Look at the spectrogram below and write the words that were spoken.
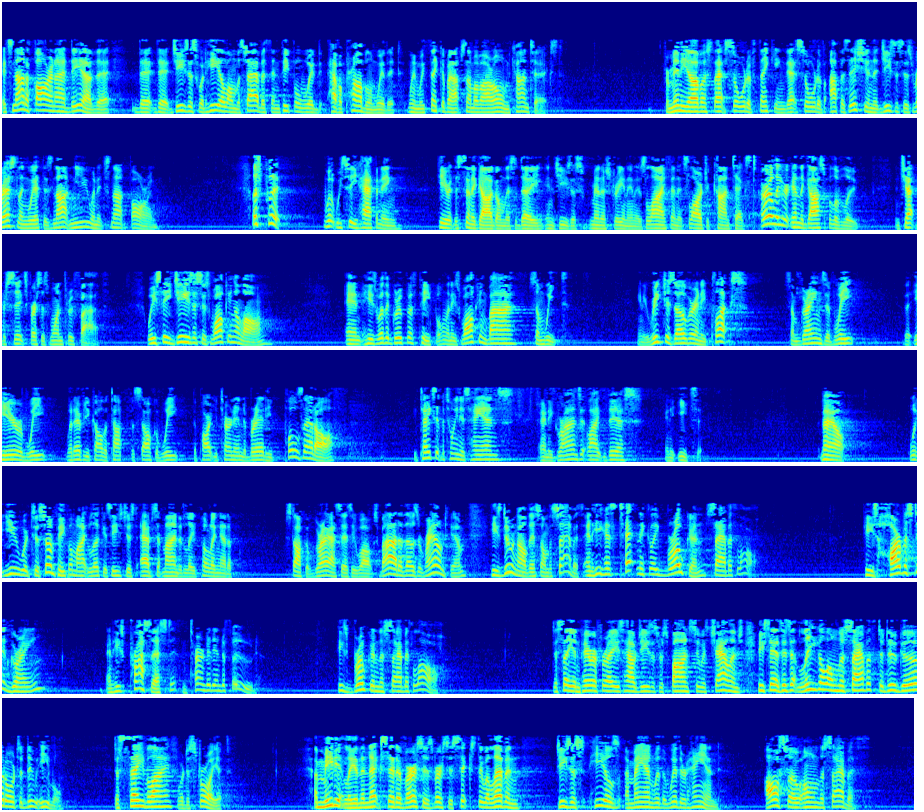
It's not a foreign idea that, that, that Jesus would heal on the Sabbath and people would have a problem with it when we think about some of our own context. For many of us, that sort of thinking, that sort of opposition that Jesus is wrestling with is not new and it's not foreign. Let's put what we see happening here at the synagogue on this day in Jesus' ministry and in his life in its larger context. Earlier in the Gospel of Luke, in chapter 6, verses 1 through 5, we see Jesus is walking along and he's with a group of people and he's walking by some wheat. And he reaches over and he plucks some grains of wheat, the ear of wheat, whatever you call the top of the stalk of wheat, the part you turn into bread. He pulls that off. He takes it between his hands and he grinds it like this and he eats it. Now, what you were to some people might look as he's just absent-mindedly pulling at a stalk of grass as he walks by. To those around him, he's doing all this on the Sabbath, and he has technically broken Sabbath law. He's harvested grain and he's processed it and turned it into food. He's broken the Sabbath law. To say and paraphrase how Jesus responds to his challenge, he says, Is it legal on the Sabbath to do good or to do evil? To save life or destroy it? Immediately in the next set of verses, verses 6 through 11, Jesus heals a man with a withered hand, also on the Sabbath.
